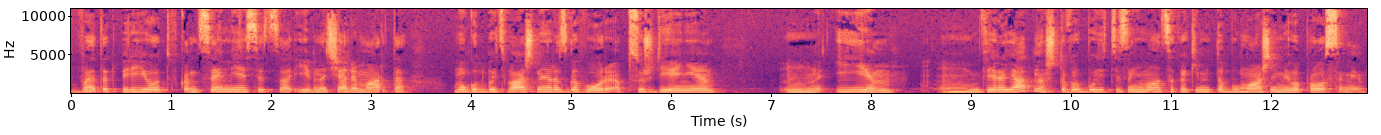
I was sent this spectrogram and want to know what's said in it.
В этот период, в конце месяца и в начале марта могут быть важные разговоры, обсуждения. И вероятно, что вы будете заниматься какими-то бумажными вопросами.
